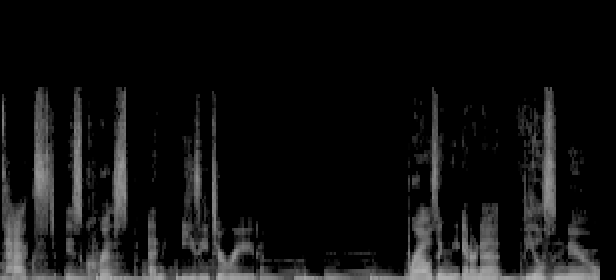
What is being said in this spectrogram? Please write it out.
Text is crisp and easy to read. Browsing the internet feels new.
